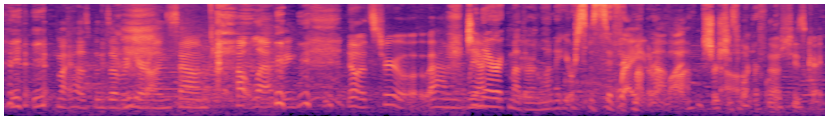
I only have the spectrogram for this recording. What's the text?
my husband's over here on sound out laughing. No, it's true. Um, Generic mother-in-law, not your specific right, mother-in-law. I'm sure no, she's wonderful. No, she's great.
